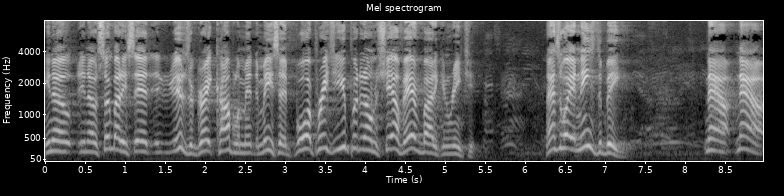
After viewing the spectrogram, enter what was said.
You know, you know, somebody said, it was a great compliment to me, said, boy, preacher, you put it on the shelf, everybody can reach it. That's the way it needs to be. Now, now,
